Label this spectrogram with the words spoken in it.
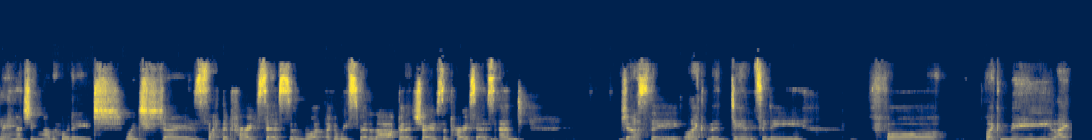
Reimagining Motherhood each, which shows like the process of what like we sped it up, but it shows the process and just the like the density for like me, like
